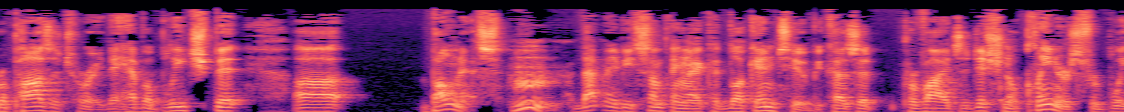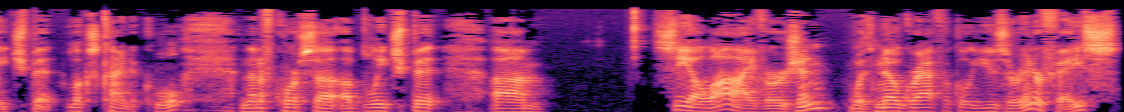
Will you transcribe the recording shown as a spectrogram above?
repository. They have a BleachBit uh, bonus. Hmm, that may be something I could look into because it provides additional cleaners for BleachBit. Looks kind of cool. And then, of course, a, a BleachBit um, CLI version with no graphical user interface.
